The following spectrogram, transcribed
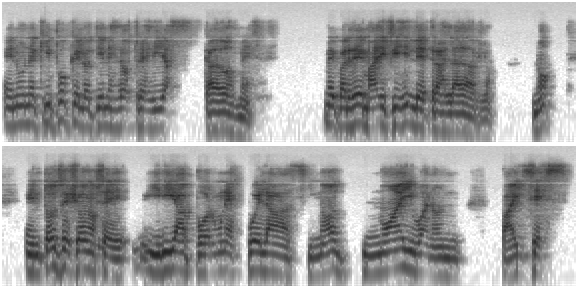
en un equipo que lo tienes dos, tres días cada dos meses. Me parece más difícil de trasladarlo, ¿no? Entonces yo no sé, iría por una escuela, si no, no hay, bueno, en países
